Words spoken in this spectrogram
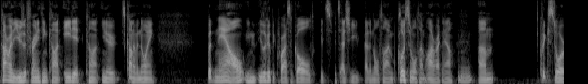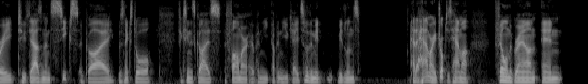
Can't really use it for anything. Can't eat it. Can't you know? It's kind of annoying. But now you, you look at the price of gold. It's it's actually at an all time close to an all time high right now. Um, quick story: 2006, a guy was next door fixing this guy's farmer up in the up in the UK. Sort of the mid Midlands. Had a hammer. He dropped his hammer, fell on the ground, and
